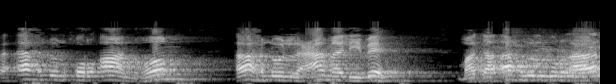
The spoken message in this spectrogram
Fa ahlul Quran hum ahlul amali bih. Maka ahlul Quran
